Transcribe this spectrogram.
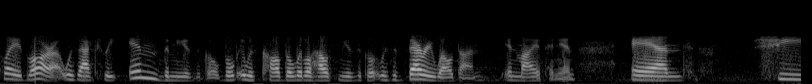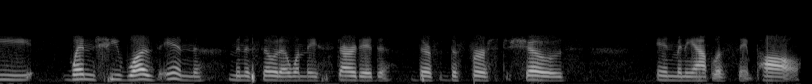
played Laura, was actually in the musical. It was called the Little House Musical. It was very well done, in my opinion. And she, when she was in Minnesota, when they started their the first shows in Minneapolis, St. Paul,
